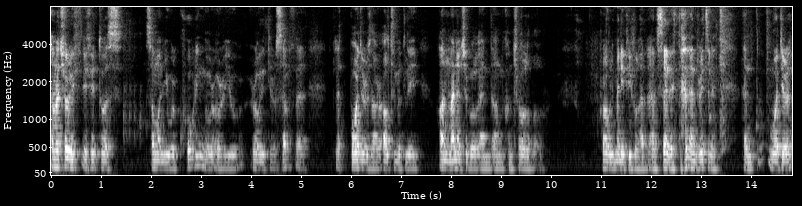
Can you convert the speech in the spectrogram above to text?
I'm not sure if, if it was someone you were quoting or, or you wrote it yourself. Uh, that borders are ultimately unmanageable and uncontrollable. Probably many people have, have said it and written it. And what you're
